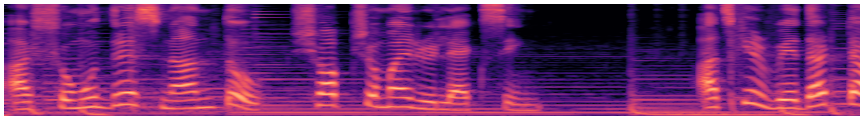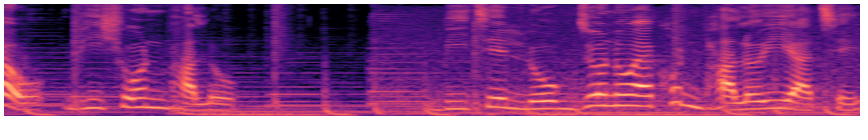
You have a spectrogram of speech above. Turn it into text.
আর সমুদ্রে স্নান তো সবসময় রিল্যাক্সিং আজকের ওয়েদারটাও ভীষণ ভালো। বিচের লোকজনও এখন ভালোই আছে,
